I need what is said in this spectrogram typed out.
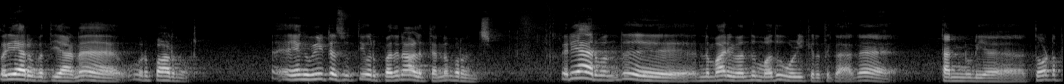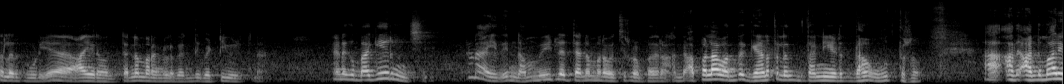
பெரியாரை பற்றியான ஒரு பாடம் எங்கள் வீட்டை சுற்றி ஒரு பதினாலு தென்னைமரம் இருந்துச்சு. பெரியார் வந்து இந்த மாதிரி வந்து மது ஒழிக்கிறதுக்காக தன்னுடைய தோட்டத்தில் இருக்கக்கூடிய ஆயிரம் தென்னை மரங்களை வந்து வெட்டி வீழ்த்தினார். எனக்கு பகீர்னுச்சு ஆனால் இது? நம்ம வீட்டில் தென்னை மரம் வச்சுருக்கோம் பதினாலு. அந்த அப்போல்லாம் வந்து கிணத்துலேருந்து தண்ணி எடுத்து தான் ஊற்றுறோம் அது அந்த மாதிரி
